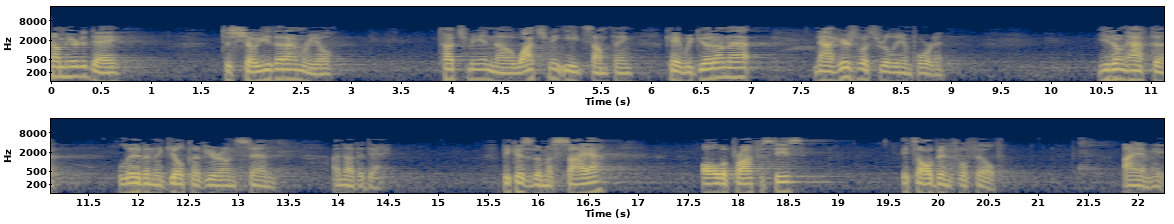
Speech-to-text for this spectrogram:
come here today to show you that I'm real. Touch me and know. Watch me eat something. Okay, we good on that? Now here's what's really important. You don't have to live in the guilt of your own sin another day. Because the Messiah, all the prophecies, it's all been fulfilled. I am He.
